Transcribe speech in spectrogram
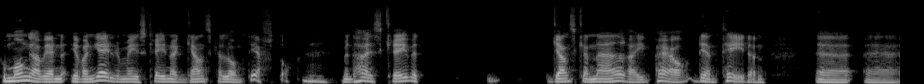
För många av evangelium är ju skrivna ganska långt efter. Mm. Men det här är skrivet ganska nära in på den tiden eh, eh,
